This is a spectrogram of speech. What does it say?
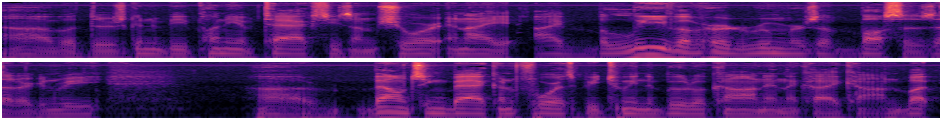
uh, but there's going to be plenty of taxis, I'm sure. And I, I believe I've heard rumors of buses that are going to be uh, bouncing back and forth between the Budokan and the Kaikan. But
